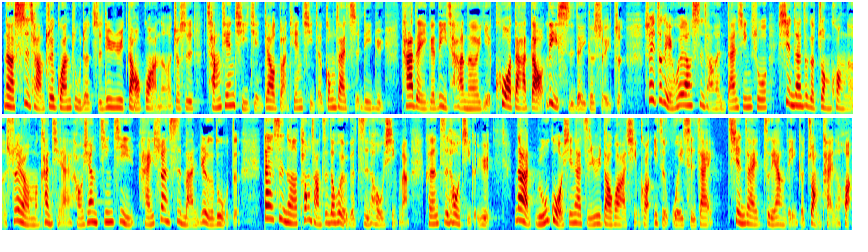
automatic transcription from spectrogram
那市场最关注的殖利率倒挂呢，就是长天期减掉短天期的公债殖利率，它的一个利差呢也扩大到历史的一个水准，所以这个也会让市场很担心，说现在这个状况呢，虽然我们看起来好像经济还算是蛮热络的，但是呢，通常这都会有一个滞后性嘛，可能滞后几个月。那如果现在殖利率倒挂的情况一直维持在现在这个样的一个状态的话，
